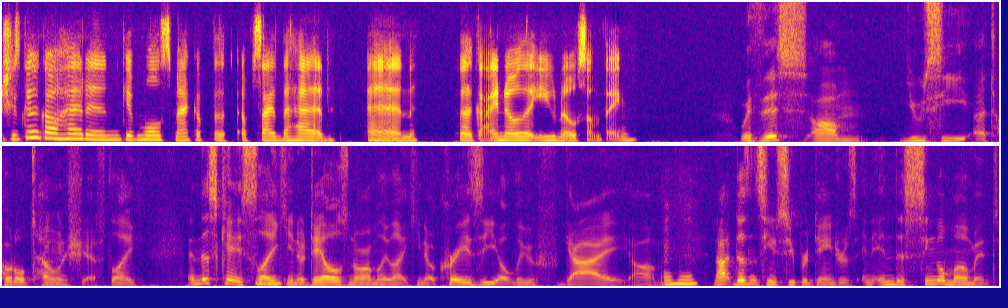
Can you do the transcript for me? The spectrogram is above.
she's gonna go ahead and give him a little smack up the upside the head, and be like, I know that you know something. With this, um, you see a total tone shift. Like, in this case, like you know, Dale's normally like you know crazy, aloof guy. Um, Mm-hmm. not doesn't seem super dangerous and in this single moment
